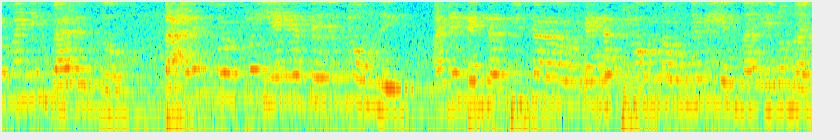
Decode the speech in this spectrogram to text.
remaining balance balance వర్క్స్లో ఏ ఏ స్టేజెస్లో ఉంది? అంటే టెండర్ పిలిచ టెండర్ పిలవకుండా ఉండేవి ఎన్ని ఉన్నాయి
